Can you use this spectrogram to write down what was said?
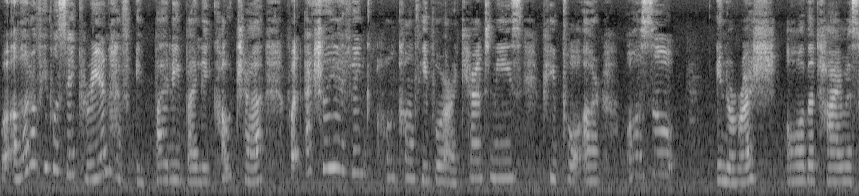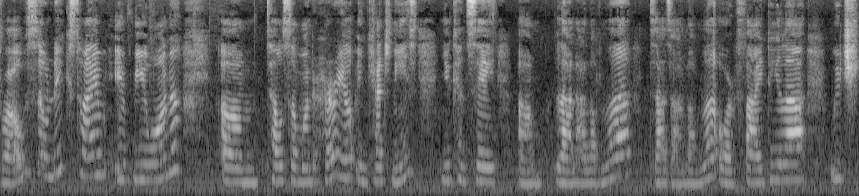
Well, a lot of people say Korean have a baili baili culture, but actually I think Hong Kong people are Cantonese. People are also in a rush all the time as well. So next time, if you wanna um, tell someone to hurry up in Cantonese, you can say um, la la lam la, za za lam la, or fai di la, which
